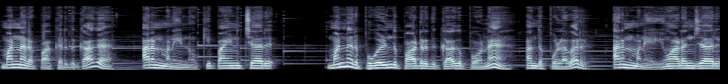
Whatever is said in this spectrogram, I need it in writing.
மன்னரை பார்க்கறதுக்காக அரண்மனையை நோக்கி பயணிச்சாரு. மன்னர் புகழ்ந்து பாடுறதுக்காக போன அந்த புலவர் அரண்மனையையும் அடைஞ்சாரு.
